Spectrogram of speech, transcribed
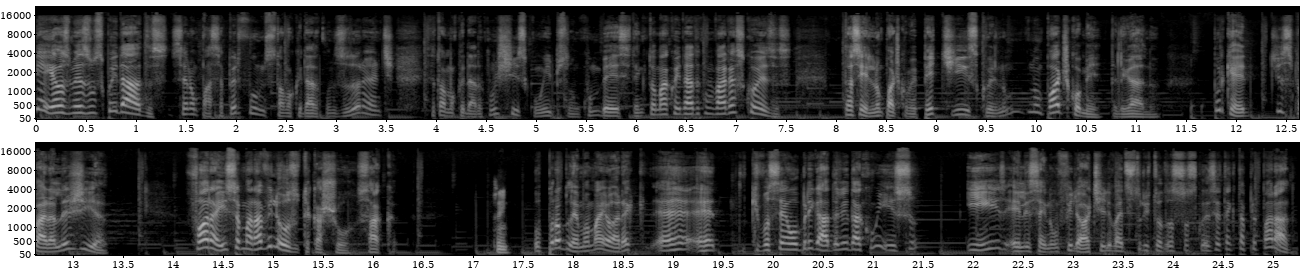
E aí é os mesmos cuidados. Você não passa perfume, você toma cuidado com desodorante, você toma cuidado com X, com Y, com B, você tem que tomar cuidado com várias coisas. Então assim, ele não pode comer petisco, ele não, não pode comer, tá ligado? Porque dispara alergia. Fora isso, é maravilhoso ter cachorro, saca? Sim. O problema maior é, que- é, é que você é obrigado a lidar com isso. E ele sendo um filhote, ele vai destruir todas as suas coisas, você tem que estar preparado.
